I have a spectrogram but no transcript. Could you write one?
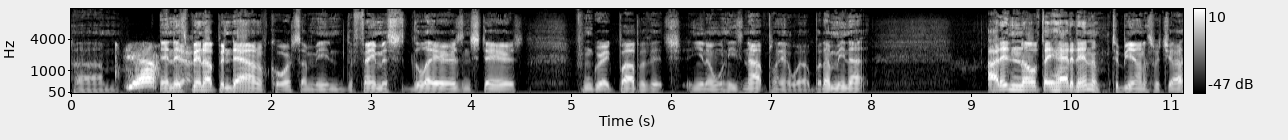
Um, Yeah, and it's Yeah. been up and down, of course. I mean, the famous glares and stares from Gregg Popovich, you know, when he's not playing well. But I mean, I I didn't know if they had it in them. To be honest with you, I,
